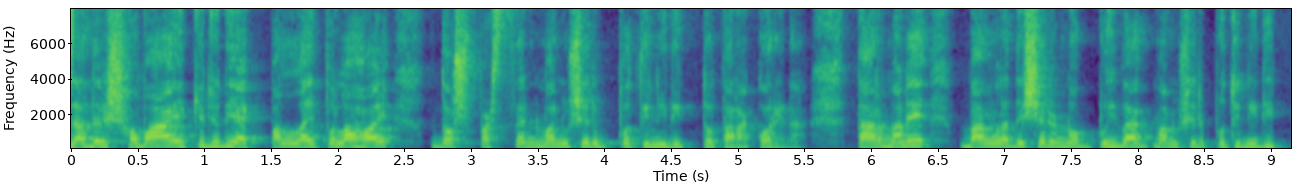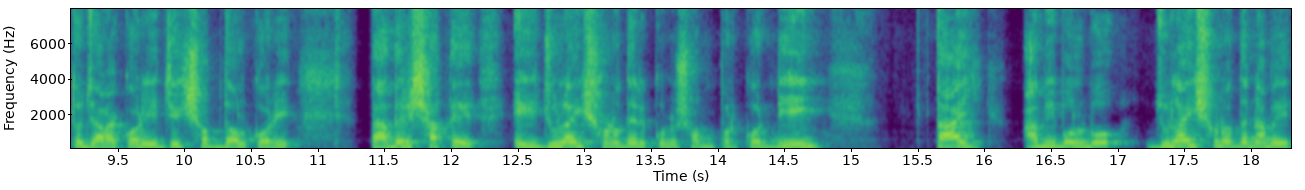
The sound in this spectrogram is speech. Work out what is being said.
যাদের সবাইকে যদি এক পাল্লায় তোলা হয়, দশ পার্সেন্ট মানুষের প্রতিনিধিত্ব তারা করে না। তার মানে বাংলাদেশের নব্বই ভাগ মানুষের প্রতিনিধিত্ব যারা করে, যেই সব দল করে, তাদের সাথে এই জুলাই সনদের কোনো সম্পর্ক নেই। তাই আমি বলব জুলাই সনদের নামে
